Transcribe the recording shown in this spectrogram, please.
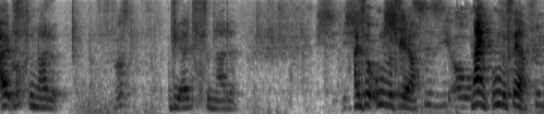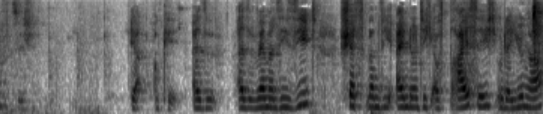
alt ist Tsunade? Was? Wie alt ist Tsunade? Ich, ich Also ungefähr. schätze sie auf Nein, ungefähr. 50. Ja, okay. Also, also wenn man sie sieht, schätzt man sie eindeutig auf 30 oder jünger.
